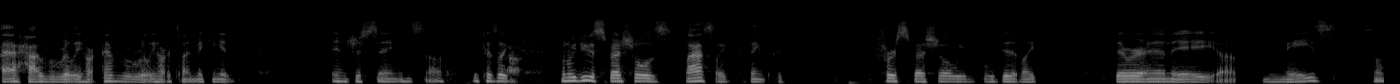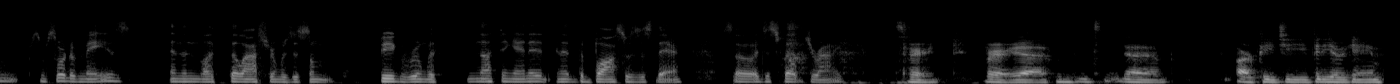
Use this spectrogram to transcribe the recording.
I have a really hard I have a really hard time making it interesting and stuff because like uh. When we do the specials last like i think our first special we we did it like they were in a uh, maze some some sort of maze and then like the last room was just some big room with nothing in it and it, the boss was just there so it just felt dry it's very very uh, uh, RPG video game.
